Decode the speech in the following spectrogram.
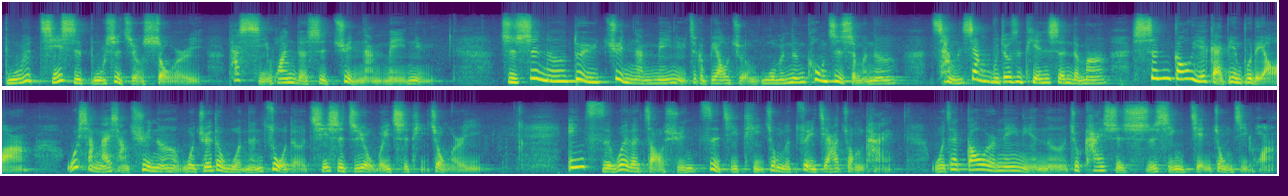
不，其实不是只有瘦而已，他喜欢的是俊男美女。只是呢，对于俊男美女这个标准，我们能控制什么呢？长相不就是天生的吗？身高也改变不了啊。我想来想去呢，我觉得我能做的其实只有维持体重而已。因此，为了找寻自己体重的最佳状态。我在高二那一年呢，就开始实行减重计划。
